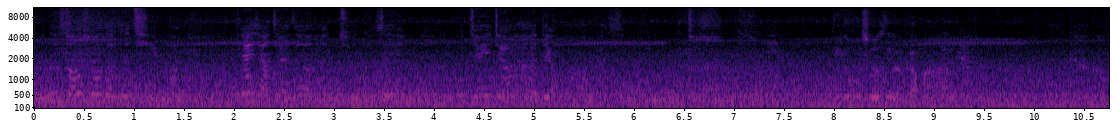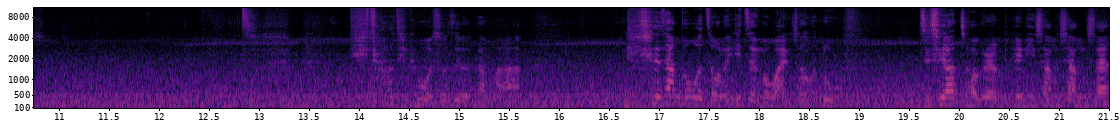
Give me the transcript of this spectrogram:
我那时候说的是气话，现在想起来真的很蠢。可是我建议交他的电话，我还是你跟我说这个干嘛？给他告诉我。你到底跟我说这个干嘛？你就这样跟我走了一整个晚上的路，只是要找个人陪你上象山，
